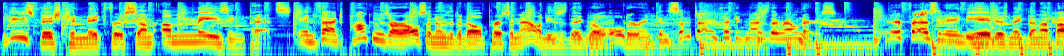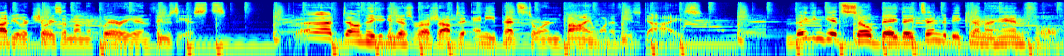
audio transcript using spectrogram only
These fish can make for some amazing pets. In fact, pacus are also known to develop personalities as they grow older and can sometimes recognize their owners. Their fascinating behaviors make them a popular choice among aquaria enthusiasts. But don't think you can just rush off to any pet store and buy one of these guys. They can get so big they tend to become a handful.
